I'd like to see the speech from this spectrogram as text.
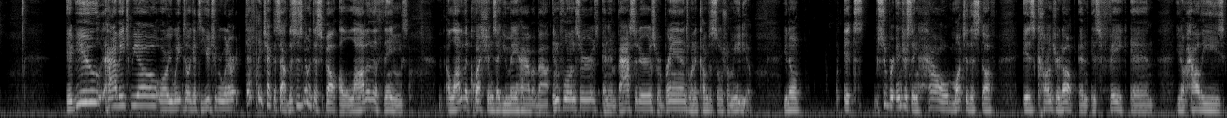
if you have HBO or you wait until it gets to YouTube or whatever, definitely check this out. This is going to dispel a lot of the things, a lot of the questions that you may have about influencers and ambassadors for brands when it comes to social media. You know, it's super interesting how much of this stuff is conjured up and is fake and, you know, how these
